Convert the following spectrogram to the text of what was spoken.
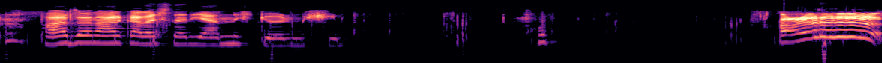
Pardon arkadaşlar yanlış görmüşüm. Hop. Aa!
